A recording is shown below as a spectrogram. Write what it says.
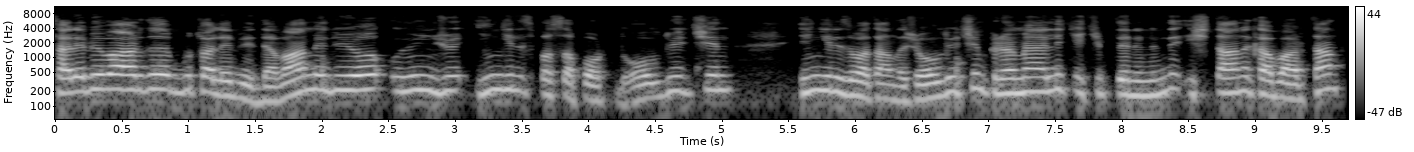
talebi vardı. Bu talebi devam ediyor. Oyuncu İngiliz pasaportlu olduğu için İngiliz vatandaşı olduğu için Premier Lig ekiplerinin de iştahını kabartan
